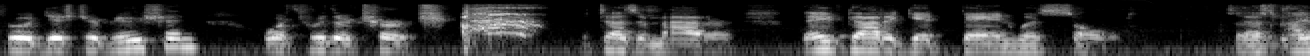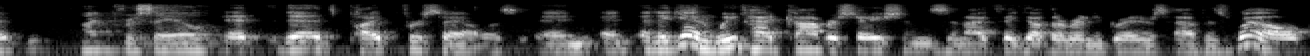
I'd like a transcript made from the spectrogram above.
through a distribution or through their church. it doesn't matter. They've got to get bandwidth sold. So That's pipe, pipe for sale. it, it's pipe for sale. And, and and again, we've had conversations, and I think other integrators have as well,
